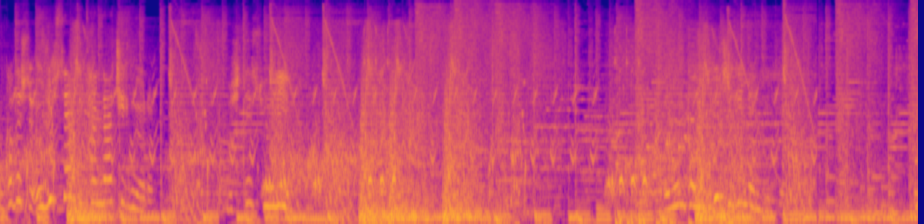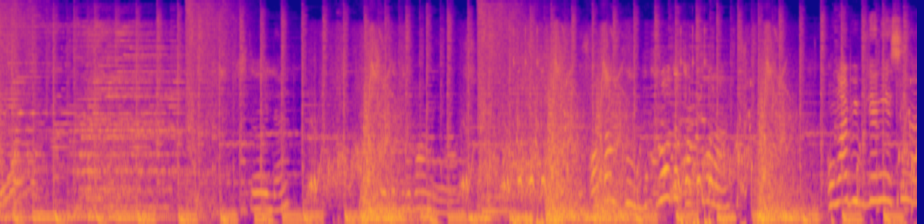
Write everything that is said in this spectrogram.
Arkadaşlar ölürsem bir daha çekmiyorum. İşte söyleyeyim. Benim panikli çizgim attı bana. Onlar birbirlerini yesinler.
